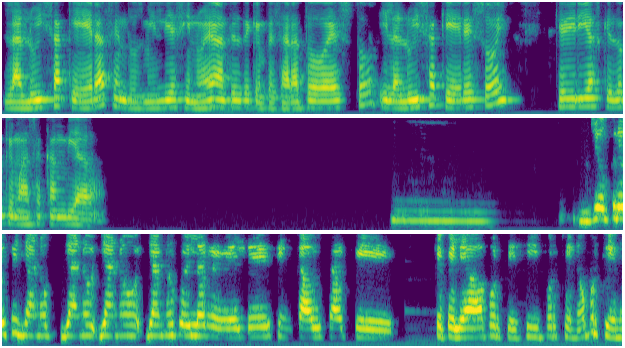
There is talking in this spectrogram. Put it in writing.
la Luisa que eras en 2019, antes de que empezara todo esto, y la Luisa que eres hoy, ¿qué dirías que es lo que más ha cambiado? Mm, yo creo que ya no, ya no, ya no, ya no soy la rebelde sin causa que, que peleaba porque sí, porque no, porque en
